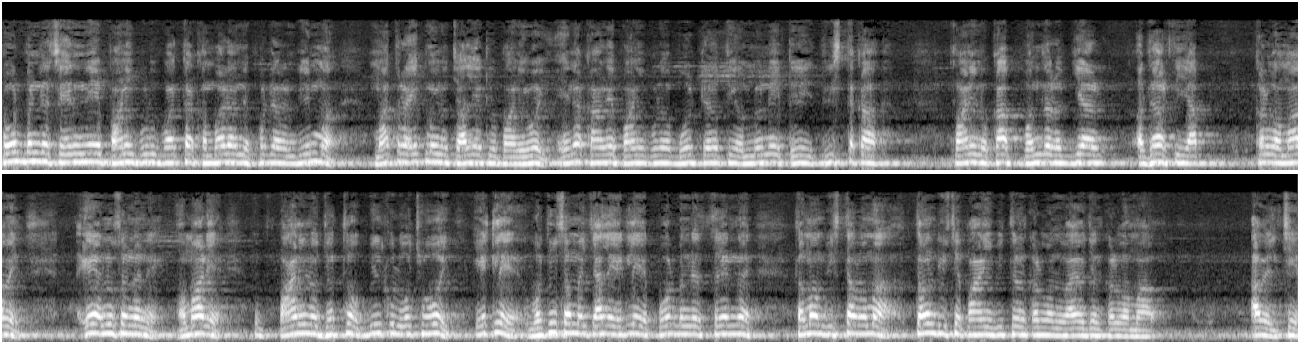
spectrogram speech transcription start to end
પોરબંદર શહેરને પાણી પૂરું પાડતા ખંભાળા અને ફોડાળા ડેમમાં માત્ર એક મહિનો ચાલે એટલું પાણી હોય. એના કારણે પાણી પૂરું બોર્ડ તરફથી અમને ત્રીસ ટકા પાણીનો કાપ પંદર અગિયાર અઢારથી આપ કરવામાં આવે. એ અનુસંધાને અમારે પાણીનો જથ્થો બિલકુલ ઓછો હોય એટલે વધુ સમય ચાલે એટલે પોરબંદર શહેરના તમામ વિસ્તારોમાં ત્રણ દિવસે પાણી વિતરણ કરવાનું આયોજન કરવામાં આવેલ છે.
